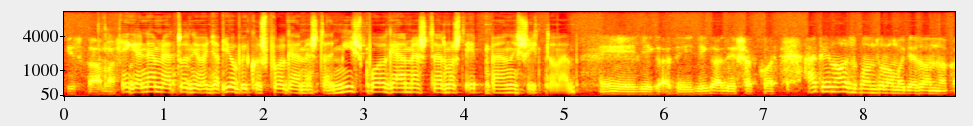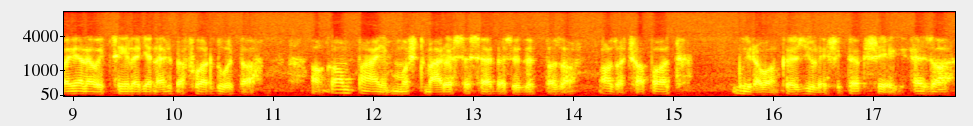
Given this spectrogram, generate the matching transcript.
izgalmas. Igen, nem lehet tudni, hogy a jobbikos polgármester mi is polgármester most éppen, és így tovább. Így igaz, így igaz, és akkor hát én azt gondolom, hogy ez annak a jele, hogy célegyenesbe fordult a, a kampány, most már összeszerveződött az a, az a csapat, újra van közgyűlési többség, ez a,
